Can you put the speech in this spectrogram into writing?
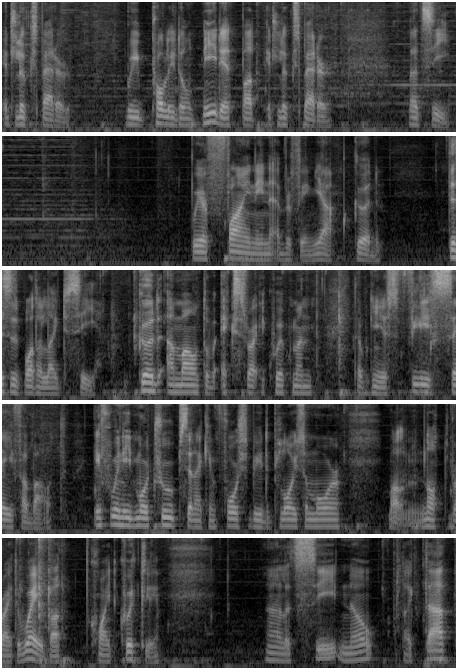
It looks better. We probably don't need it, but it looks better. Let's see. We're fine in everything, yeah, good. This is what I like to see. Good amount of extra equipment that we can just feel safe about. If we need more troops then I can forcibly deploy some more. Well, not right away, but quite quickly. Uh, let's see, no, like that.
